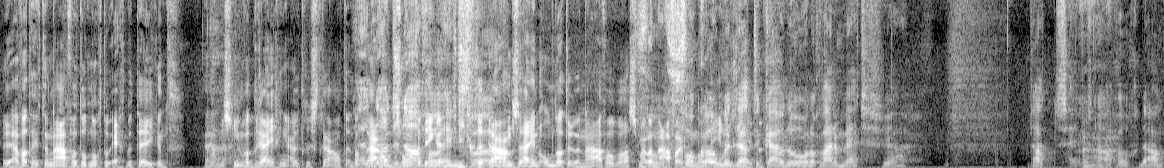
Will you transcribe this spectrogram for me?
Ja, wat heeft de NAVO tot nog toe echt betekend? Hè, misschien wat dreiging uitgestraald en dat Eh, nou, daarom de sommige dingen niet voor- gedaan zijn omdat er een NAVO was. Maar de NAVO heeft Voorkomen dat de. Koude Oorlog warm werd, ja. Dat heeft de NAVO gedaan.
